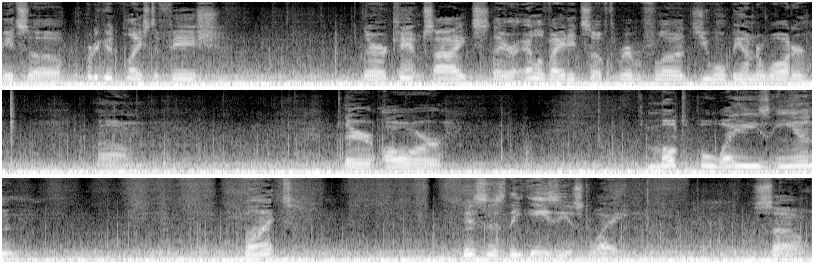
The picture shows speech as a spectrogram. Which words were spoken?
It's a pretty good place to fish. There are campsites. They are elevated, so if the river floods, you won't be underwater. Um, there are multiple ways in, but this is the easiest way. So,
